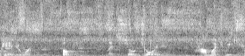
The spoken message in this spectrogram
Okay, everyone, focus. Let's show Jordan how much we care.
